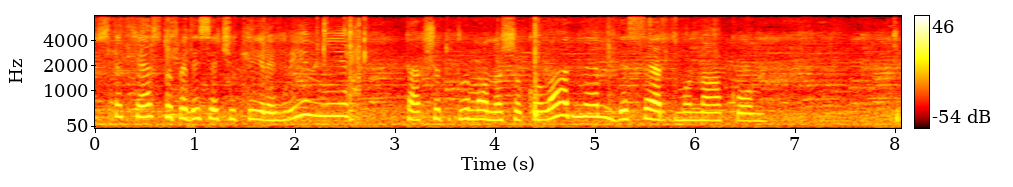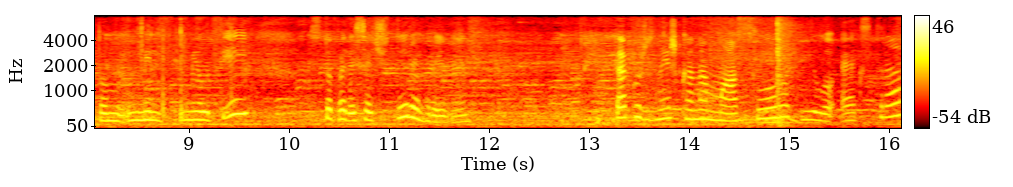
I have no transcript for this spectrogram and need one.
Ось таке 154 гривні. Так, що тут лимонно-шоколадне, десерт Монако, типу мілфей 154 гривні. Також знижка на масло біло екстра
